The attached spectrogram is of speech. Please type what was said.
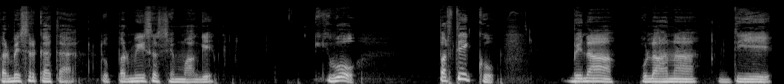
परमेश्वर कहता है तो परमेश्वर से मांगे कि वो प्रत्येक को बिना उलाहना दिए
